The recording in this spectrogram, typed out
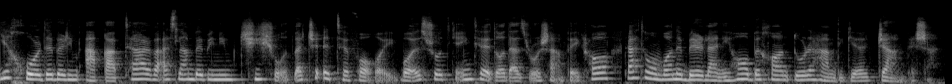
یه خورده بریم عقبتر و اصلا ببینیم چی شد و چه اتفاقایی باعث شد که این تعداد از روشنفکرها تحت عنوان برلنی ها بخوان دور همدیگه جمع بشن.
